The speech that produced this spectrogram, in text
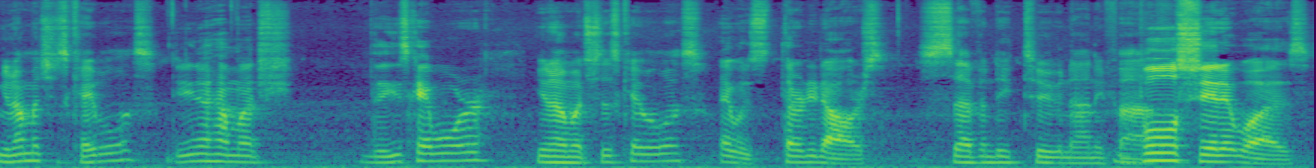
You know how much this cable was? Do you know how much these cable were? You know how much this cable was? It was thirty dollars. Seventy-two ninety-five. Bullshit! It was.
